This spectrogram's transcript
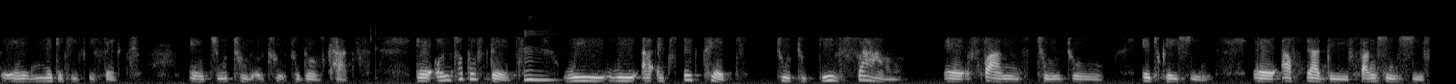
negative effect uh, due to, to, to, those cuts. Uh, on top of that, mm. we, we are expected to, to give some uh, funds to, to education uh, after the function shift,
